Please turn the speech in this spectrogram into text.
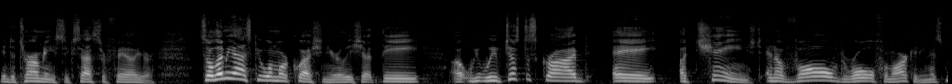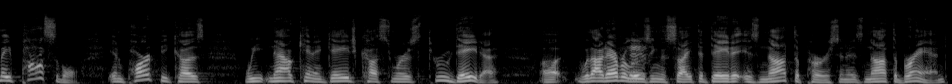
in determining success or failure. So let me ask you one more question here, Alicia. The, uh, we, have just described a, a changed, an evolved role for marketing that's made possible in part because we now can engage customers through data uh, without ever losing the sight that data is not the person, is not the brand.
